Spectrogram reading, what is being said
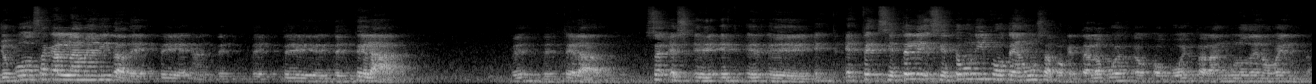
yo puedo sacar la medida de este, de, este, de este lado. ¿Ves? De este lado. eh, eh, eh, este, si, este, si esto es una hipotenusa porque está opuesto, opuesto al ángulo de 90,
